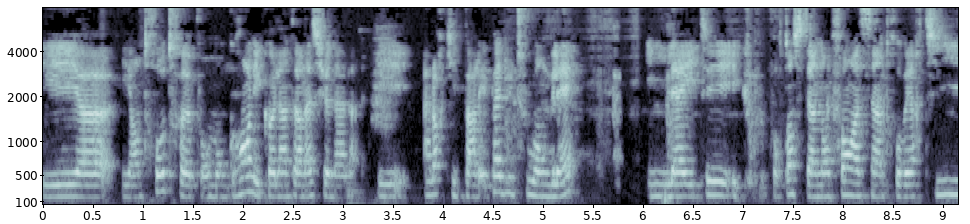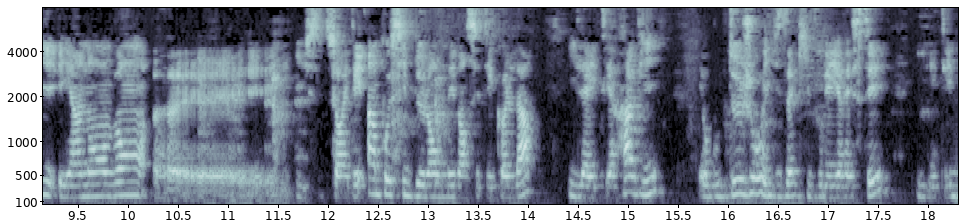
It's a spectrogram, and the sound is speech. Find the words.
Et, euh, entre autres pour mon grand l'école internationale. Et alors qu'il parlait pas du tout anglais, il a été, et pourtant c'était un enfant assez introverti et un an avant, euh, il, ça aurait été impossible de l'emmener dans cette école-là. Il a été ravi et au bout de deux jours, il disait qu'il voulait y rester. Il était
